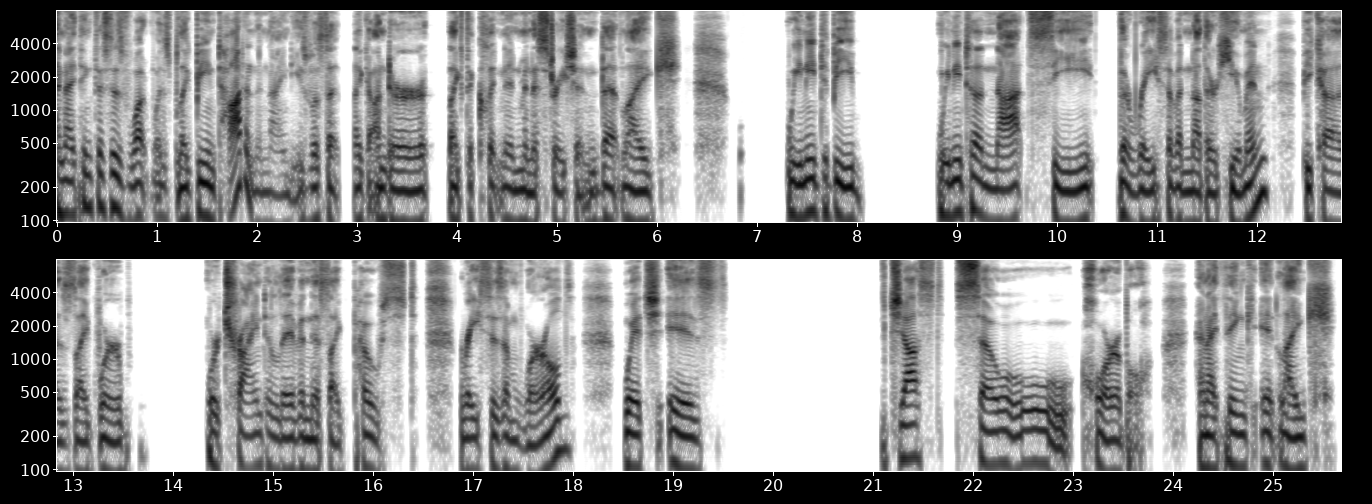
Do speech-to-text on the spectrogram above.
and i think this is what was like being taught in the 90s was that like under like the clinton administration that like we need to be we need to not see the race of another human because like we're we're trying to live in this like post racism world which is just so horrible. And i think it like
